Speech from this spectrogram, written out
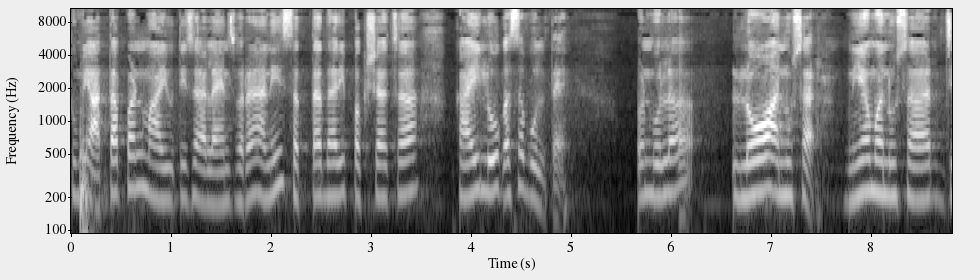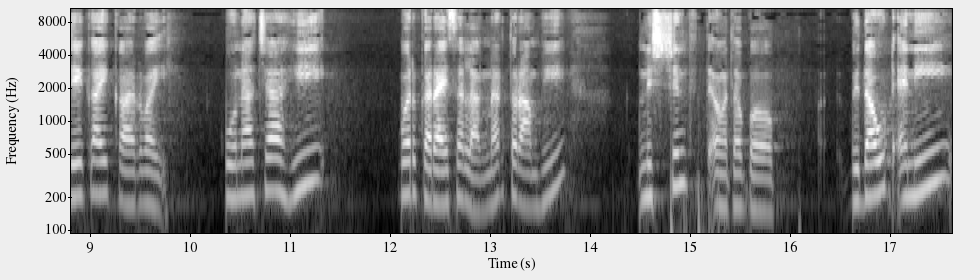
तुम्ही आता पण महायुतीच्या अलायन्सवर आहे आणि सत्ताधारी पक्षाचा काही लोक असं बोलत आहे पण बोला लॉ अनुसार नियमानुसार जे काही कारवाई कोणाच्याही वर करायचा लागणार तर आम्ही निश्चिंत मतलब without any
